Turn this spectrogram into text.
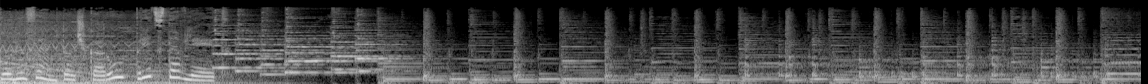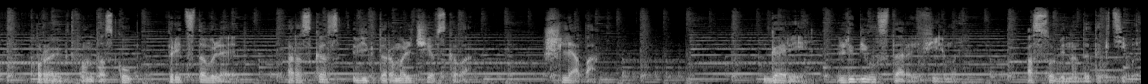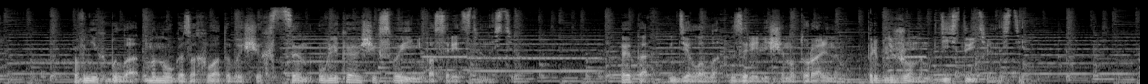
Podfm.ru представляет Проект «Фантаскоп» представляет рассказ Виктора Мальчевского «Шляпа». Гарри любил старые фильмы, особенно детективы. В них было много захватывающих сцен, увлекающих своей непосредственностью. Это делало зрелище натуральным, приближенным к действительности.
